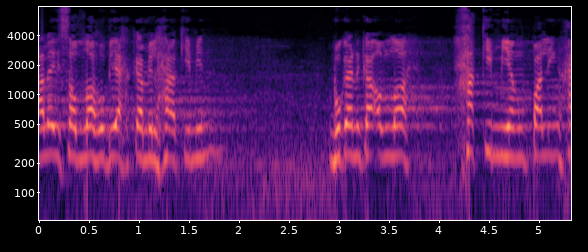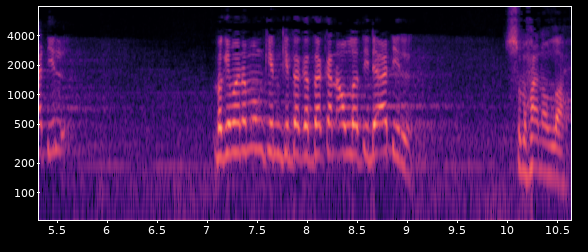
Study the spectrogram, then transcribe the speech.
alaihissallahu biahkamil hakimin? Bukankah Allah hakim yang paling hadil? Bagaimana mungkin kita katakan Allah tidak adil? Subhanallah.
